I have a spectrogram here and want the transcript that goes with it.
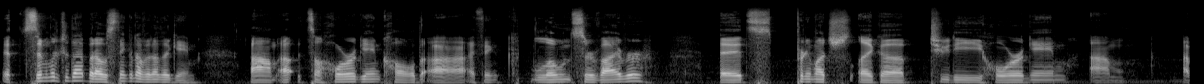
it's similar to that. But I was thinking of another game. Um, uh, it's a horror game called uh, I think Lone Survivor. It's pretty much like a 2D horror game. Um, I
